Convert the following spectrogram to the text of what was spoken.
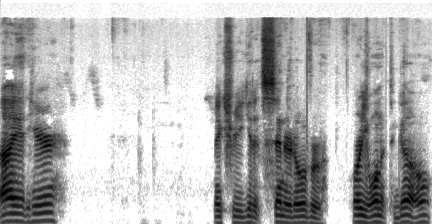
eye it here. Make sure you get it centered over where you want it to go.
